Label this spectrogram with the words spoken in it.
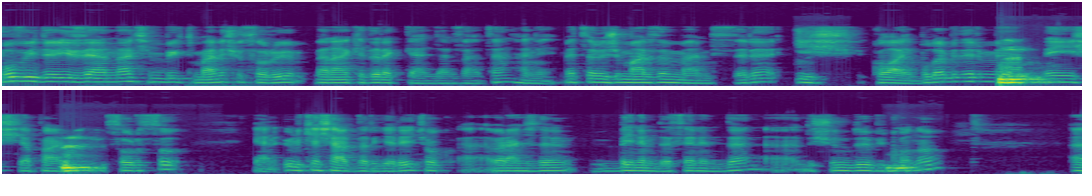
Bu videoyu izleyenler şimdi büyük ihtimalle şu soruyu merak ederek geldiler zaten. Hani meteoroloji malzeme mühendisleri iş kolay bulabilir mi? Ne iş yapar sorusu yani ülke şartları gereği çok e, öğrencilerin benim de senin de e, düşündüğü bir konu. E,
